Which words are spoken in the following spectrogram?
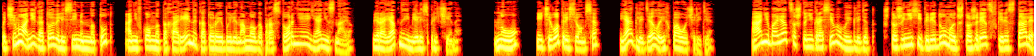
Почему они готовились именно тут, а не в комнатах Арейны, которые были намного просторнее, я не знаю. Вероятно, имелись причины. «Ну, и чего трясемся? Я глядела их по очереди. А они боятся, что некрасиво выглядят, что женихи передумают, что жрец в Керестале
